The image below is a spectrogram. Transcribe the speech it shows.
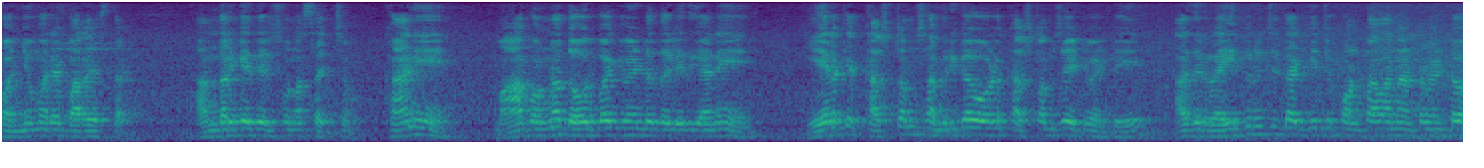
కన్యూమరే భరేస్తాడు. అందరికీ తెలుసున్న సత్యం. కానీ మాకున్న దౌర్భాగ్యం ఏంటో తెలియదు కానీ వీళ్ళకి కస్టమ్స్ అమెరికా వాళ్ళు కస్టమ్స్ ఏంటి అది రైతు నుంచి తగ్గించి కొంటామని అంటమేంటో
